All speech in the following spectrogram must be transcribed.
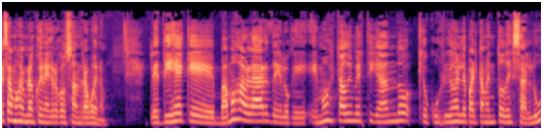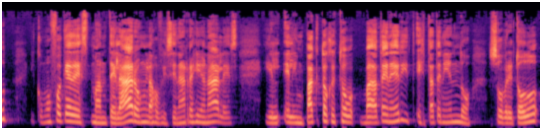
Regresamos en blanco y negro con Sandra. Bueno, les dije que vamos a hablar de lo que hemos estado investigando que ocurrió en el Departamento de Salud y cómo fue que desmantelaron las oficinas regionales y el, impacto que esto va a tener y está teniendo, sobre todo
